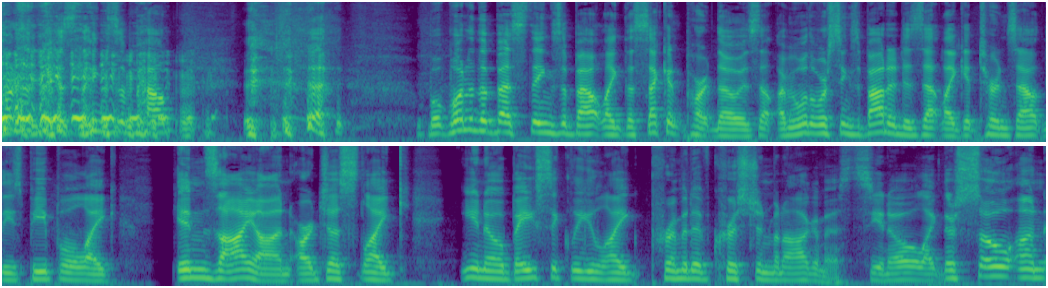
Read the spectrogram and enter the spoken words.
one of the best things about but one of the best things about like the second part though is that i mean one of the worst things about it is that like it turns out these people like in zion are just like you know basically like primitive christian monogamists you know? Like they're so un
